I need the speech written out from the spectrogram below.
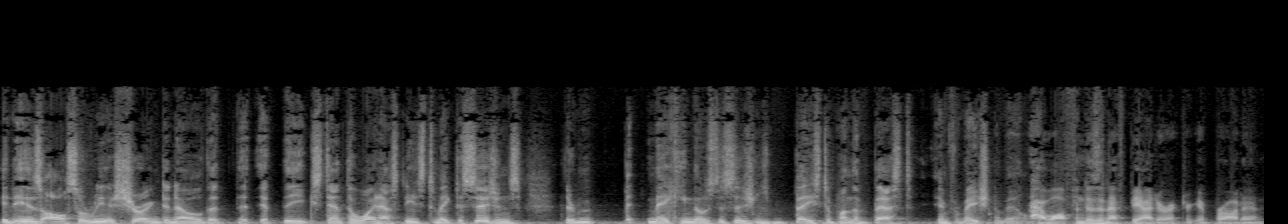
it is also reassuring to know that, that at the extent the White House needs to make decisions, they're making those decisions based upon the best information available. How often does an FBI director get brought in?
